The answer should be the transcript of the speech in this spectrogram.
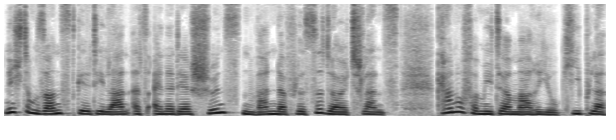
Nicht umsonst gilt die Lahn als einer der schönsten Wanderflüsse Deutschlands. Kanuvermieter Mario Kiepler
